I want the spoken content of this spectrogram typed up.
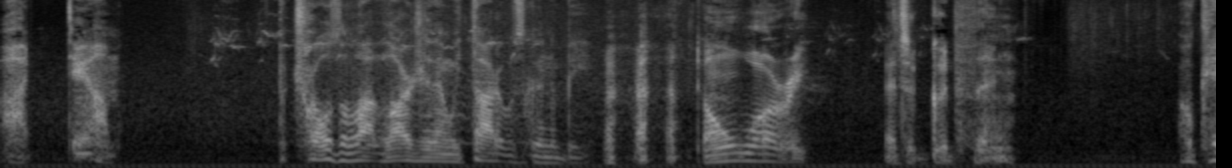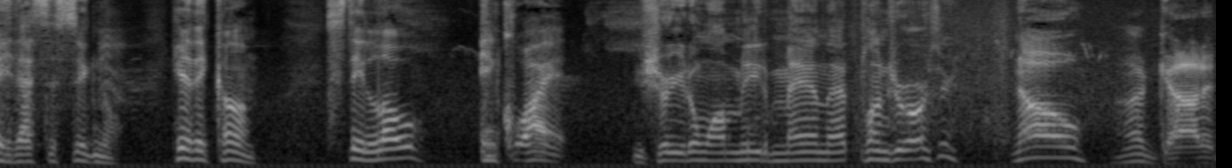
Ah, damn. Patrol's a lot larger than we thought it was gonna be. Don't worry. That's a good thing. Okay, that's the signal. Here they come. Stay low and quiet. You sure you don't want me to man that plunger, Arthur? No, I got it.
